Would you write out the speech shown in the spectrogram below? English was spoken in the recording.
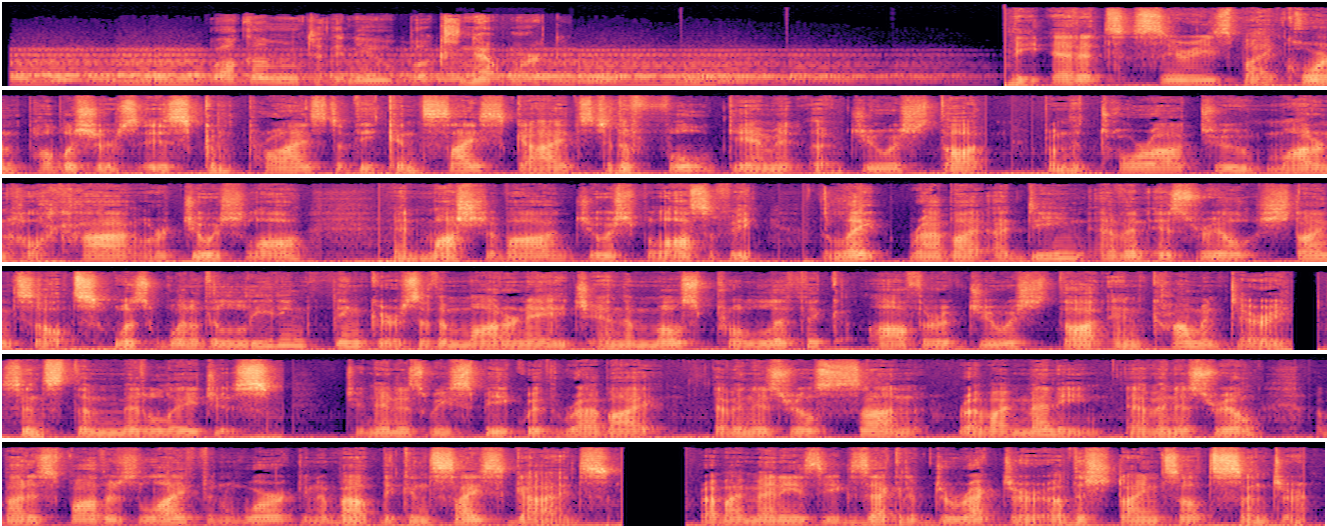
Welcome to the New Books Network. The Erez series by Koren Publishers is comprised of the concise guides to the full gamut of Jewish thought, from the Torah to modern halakha or Jewish law and machshava, Jewish philosophy. The late Rabbi Adin Even Israel Steinsaltz was one of the leading thinkers of the modern age and the most prolific author of Jewish thought and commentary since the Middle Ages. Tune in as we speak with Rabbi Even Israel's son, Rabbi Meni Even Israel, about his father's life and work and about the concise guides. Rabbi Meni is the executive director of the Steinsaltz Center.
